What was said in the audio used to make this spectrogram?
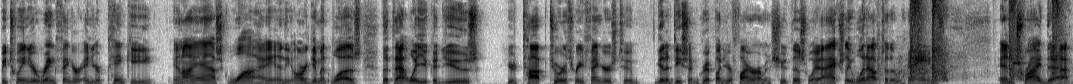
between your ring finger and your pinky, and I asked why, and the argument was that that way you could use your top two or three fingers to get a decent grip on your firearm and shoot this way. I actually went out to the range and tried that,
